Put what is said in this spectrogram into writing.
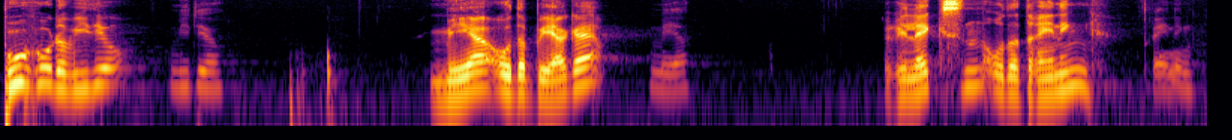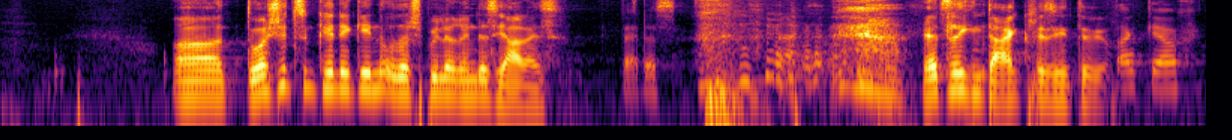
Buch oder Video? Video. Meer oder Berge? Meer. Relaxen oder Training? Training. Äh, Torschützenkönigin oder Spielerin des Jahres? Beides. Herzlichen Dank fürs Interview. Danke auch.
